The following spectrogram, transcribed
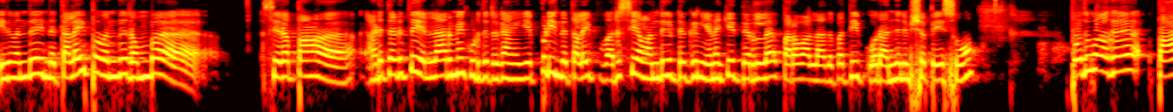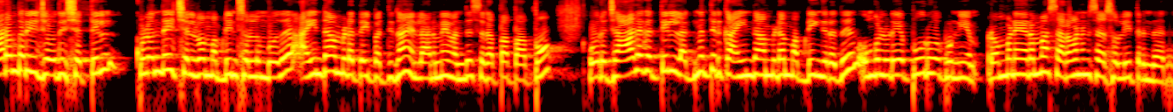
இது வந்து இந்த தலைப்பை வந்து ரொம்ப சிறப்பாக அடுத்தடுத்து எல்லாருமே கொடுத்துட்ருக்காங்க எப்படி இந்த தலைப்பு வரிசையாக வந்துக்கிட்டு இருக்குன்னு எனக்கே தெரில பரவாயில்ல அதை பற்றி ஒரு அஞ்சு நிமிஷம் பேசுவோம். பொதுவாக பாரம்பரிய ஜோதிஷத்தில் குழந்தை செல்வம் அப்படின்னு சொல்லும்போது ஐந்தாம் இடத்தை பற்றி தான் எல்லாருமே வந்து சிறப்பாக பார்ப்போம். ஒரு ஜாதகத்தில் லக்னத்திற்கு ஐந்தாம் இடம் அப்படிங்கிறது உங்களுடைய பூர்வ புண்ணியம். ரொம்ப நேரமாக சரவணன் சார் சொல்லிட்டு இருந்தார்.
